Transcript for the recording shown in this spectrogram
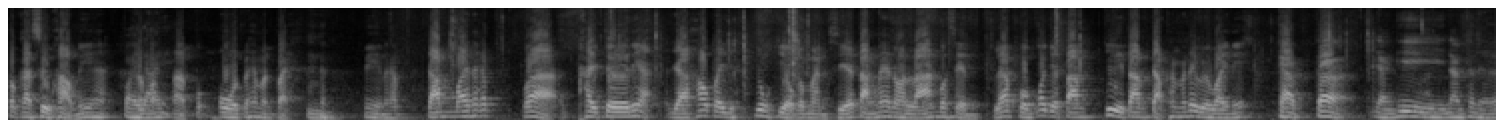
ต้องการสืบข่าวนี้ฮะปล่อยไลฟ์แล้วก็อะโอนไปให้มันไปอืมนี่นะครับจำไว้นะครับว่าใครเจอเนี่ยอย่าเข้าไปยุ่งเกี่ยวกับมันเสียตังค์แน่นอนล้านเปอร์เซ็นต์แล้วผมก็จะตามจี้ตามจับให้มันได้ไวๆนี้ ครับก็อย่างที่นำเสนอ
